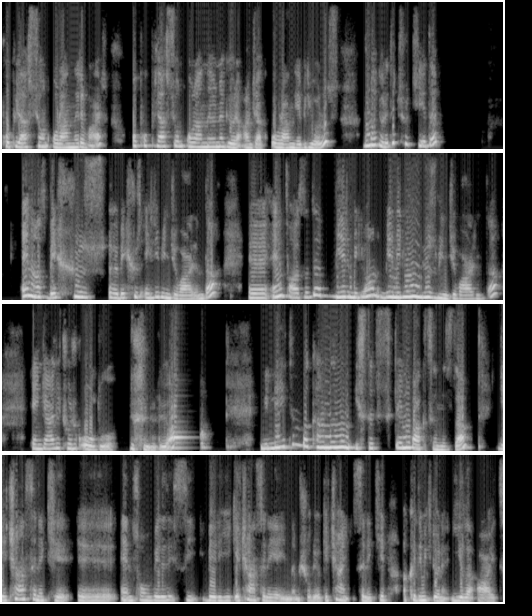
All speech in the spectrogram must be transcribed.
popülasyon oranları var. O popülasyon oranlarına göre ancak oranlayabiliyoruz. Buna göre de Türkiye'de en az 500 550 e, bin civarında e, en fazla da 1 milyon 1 milyon 100 bin civarında engelli çocuk olduğu düşünülüyor. Milli Eğitim Bakanlığı'nın istatistiklerine baktığımızda geçen seneki e, en son verisi, veriyi geçen sene yayınlamış oluyor. Geçen seneki akademik dönem yıla ait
